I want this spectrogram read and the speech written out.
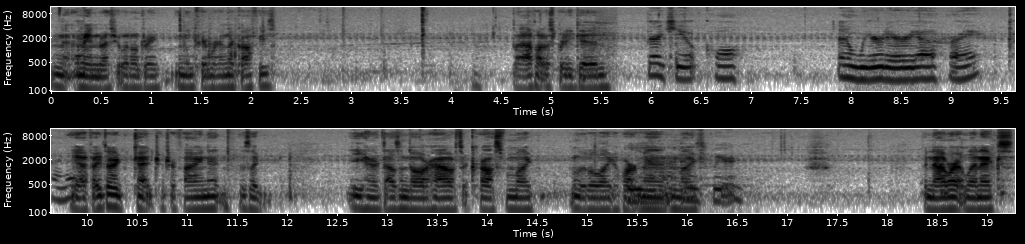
No, I mean, most people don't drink any creamer in their coffees. But I thought it was pretty good. Very cute, cool. In a weird area, right? Kind of. Yeah, if I started kind of gentrifying it, it was like eight hundred thousand dollar house across from like a little like apartment, Yeah, and like. weird. But now we're at Lenox,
